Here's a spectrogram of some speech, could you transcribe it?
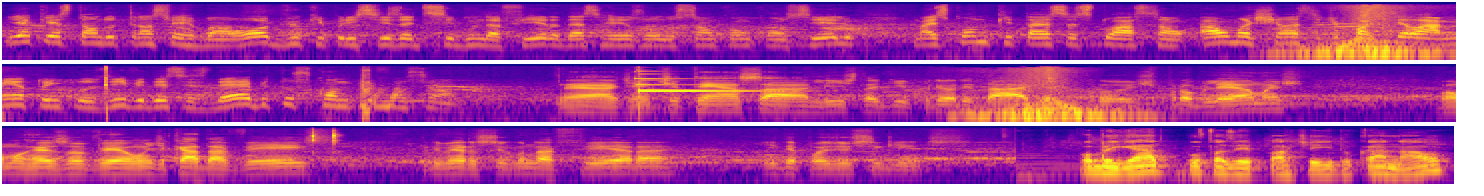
E a questão do transferban, óbvio que precisa de segunda-feira dessa resolução com o conselho, mas como que está essa situação? Há uma chance de parcelamento, inclusive, desses débitos? Como que funciona? É, a gente tem essa lista de prioridades para os problemas. Vamos resolver um de cada vez. Primeiro segunda-feira e depois os seguintes. Obrigado por fazer parte aí do canal.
